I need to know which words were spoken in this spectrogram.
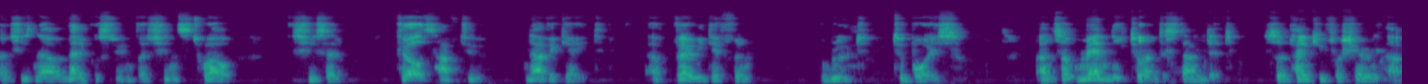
and she's now a medical student, but since twelve, she said girls have to navigate a very different route to boys and so men need to understand it. So thank you for sharing that.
